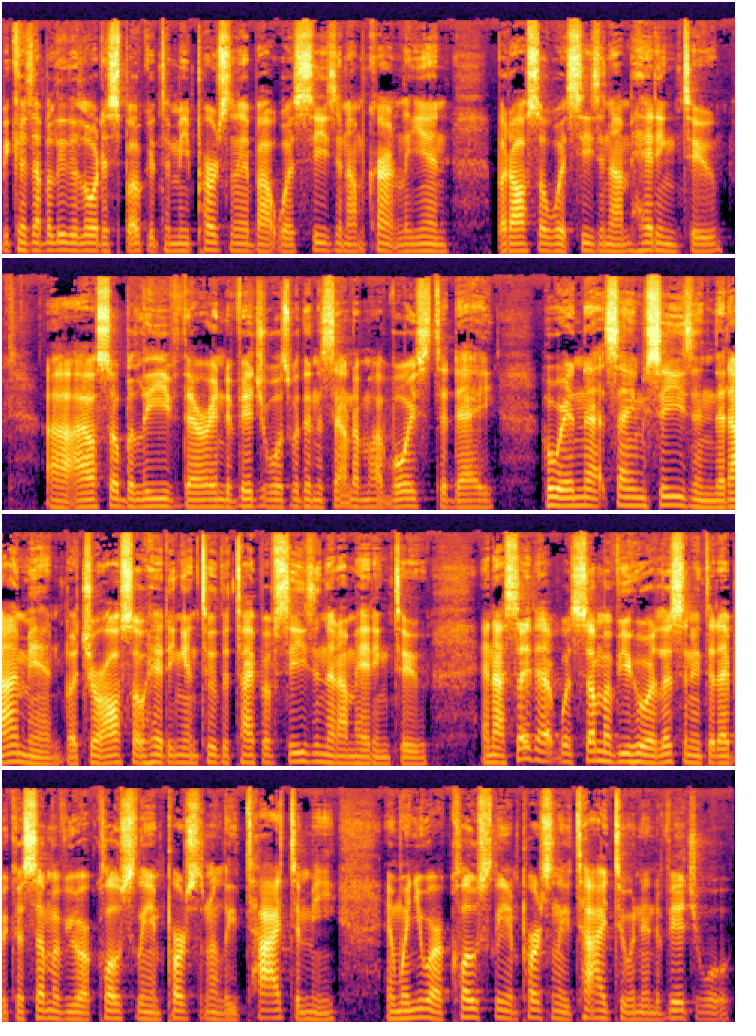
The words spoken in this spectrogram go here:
because I believe the Lord has spoken to me personally about what season I'm currently in, but also what season I'm heading to. Uh, I also believe there are individuals within the sound of my voice today who are in that same season that I'm in, but you're also heading into the type of season that I'm heading to. And I say that with some of you who are listening today because some of you are closely and personally tied to me. And when you are closely and personally tied to an individual,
